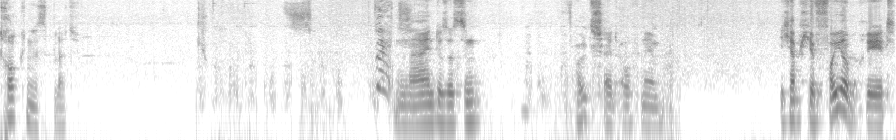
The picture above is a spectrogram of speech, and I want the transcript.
Trockenes Blatt. Nein, du sollst den Holzscheit aufnehmen. Ich habe hier Feuerbrät.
